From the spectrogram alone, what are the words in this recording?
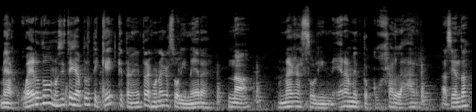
me acuerdo, no sé si te ya platiqué, que también trabajé una gasolinera. No. Una gasolinera me tocó jalar. ¿Haciendo?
